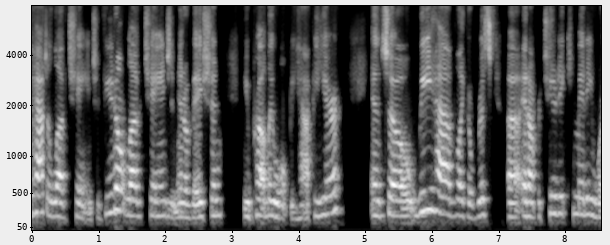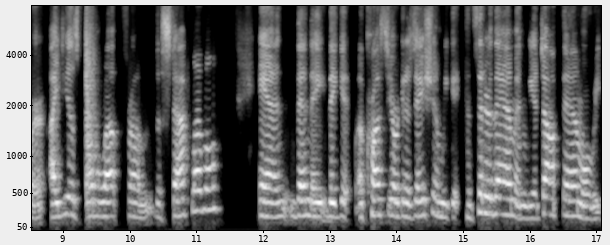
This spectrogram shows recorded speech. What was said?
have to love change. If you don't love change and innovation, you probably won't be happy here. And so we have like a risk uh, and opportunity committee where ideas bubble up from the staff level and then they they get across the organization we get consider them and we adopt them or we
